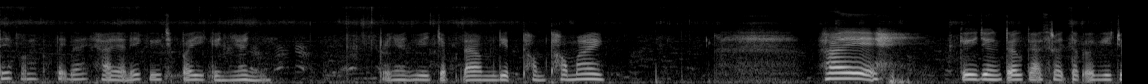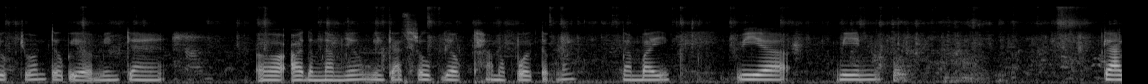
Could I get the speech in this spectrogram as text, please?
ទេបងប្អូនភ្លេចដែរហើយអានេះគឺឆ្បៃកញ្ញាញ់កញ្ញាញ់វាចាប់ដើមលាតធំធំហើយហើយគឺយើងត្រូវការស្រោចទឹកឲ្យវាជោគជាំទៅវាមានការអឺឲ្យដំណាំយើងមានការស្រូបយកធម្មពលទឹកហ្នឹងដើម្បីវាមានការ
